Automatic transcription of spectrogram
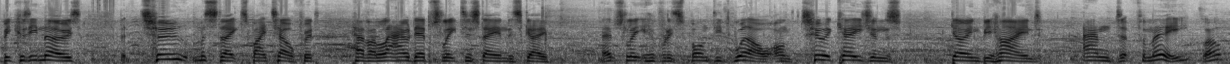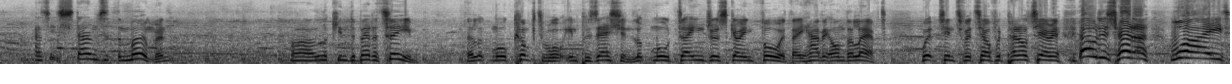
because he knows that two mistakes by Telford have allowed Ebbsfleet to stay in this game. Ebbsfleet have responded well on two occasions going behind. And for me, well, as it stands at the moment, are looking the better team. They look more comfortable in possession, look more dangerous going forward. They have it on the left. Whipped into the Telford penalty area. Elder's header wide.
